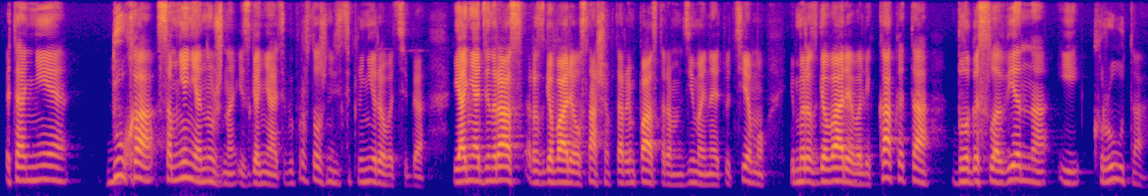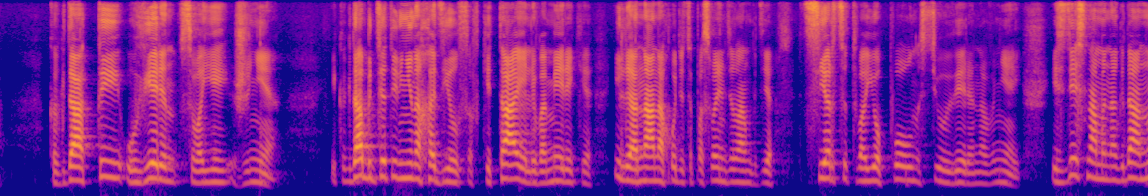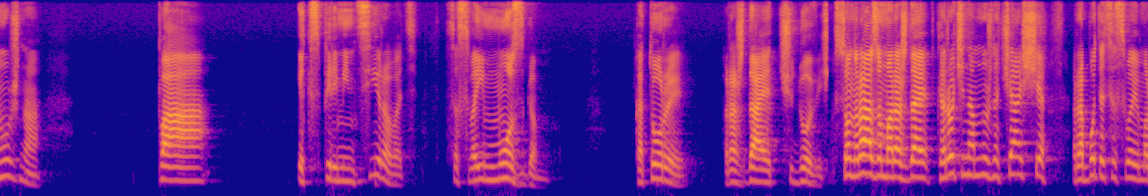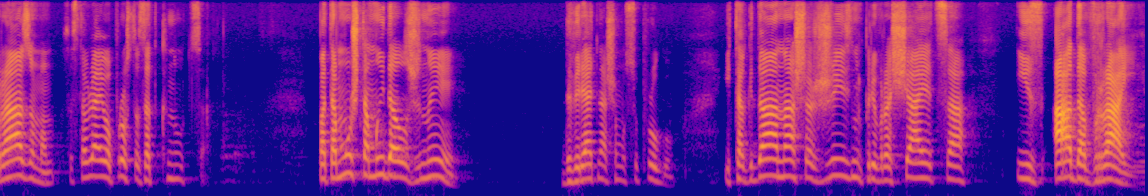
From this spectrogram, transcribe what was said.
это не духа сомнения нужно изгонять, вы просто должны дисциплинировать себя. Я не один раз разговаривал с нашим вторым пастором Димой на эту тему, и мы разговаривали, как это благословенно и круто, когда ты уверен в своей жене. И когда бы где ты ни находился, в Китае или в Америке, или она находится по своим делам, где сердце твое полностью уверено в ней. И здесь нам иногда нужно поэкспериментировать со своим мозгом, который рождает чудовищ. Сон разума рождает. Короче, нам нужно чаще работать со своим разумом, заставляя его просто заткнуться. Потому что мы должны доверять нашему супругу. И тогда наша жизнь превращается из ада в рай –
